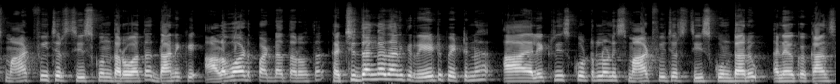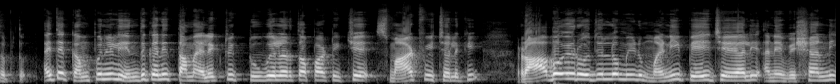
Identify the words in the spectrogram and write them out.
స్మార్ట్ ఫీచర్స్ తీసుకున్న తర్వాత దానికి అలవాటు పడ్డ తర్వాత ఖచ్చితంగా దానికి రేటు పెట్టిన ఆ ఎలక్ట్రిక్ స్కూటర్లోని స్మార్ట్ ఫీచర్స్ తీసుకుంటారు అనే ఒక కాన్సెప్ట్. అయితే కంపెనీలు ఎందుకని తమ ఎలక్ట్రిక్ టూ వీలర్తో పాటు ఇచ్చే స్మార్ట్ ఫీచర్లకి రాబోయే రోజుల్లో మీరు మనీ పే చేయాలి అనే విషయాన్ని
